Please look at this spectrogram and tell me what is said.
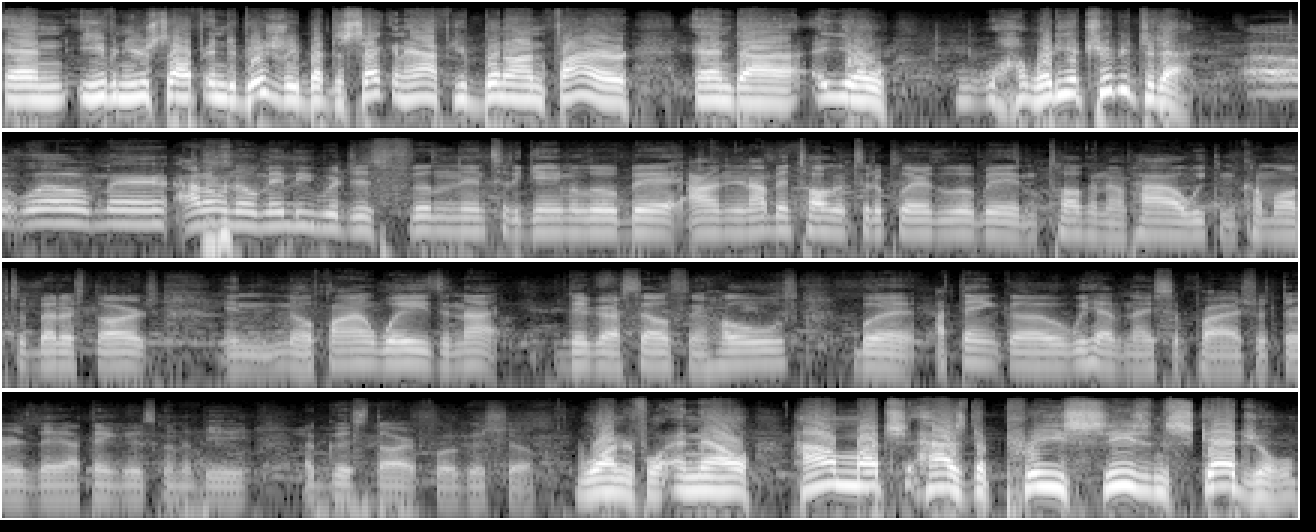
and even yourself individually. But the second half, you've been on fire. And uh, you know, what do you attribute to that? Uh, well, man, I don't know. Maybe we're just filling into the game a little bit. I mean, I've been talking to the players a little bit and talking of how we can come off to better starts and you know find ways to not dig ourselves in holes. But I think uh, we have a nice surprise for Thursday. I think it's going to be a good start for a good show. Wonderful. And now, how much has the preseason schedule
